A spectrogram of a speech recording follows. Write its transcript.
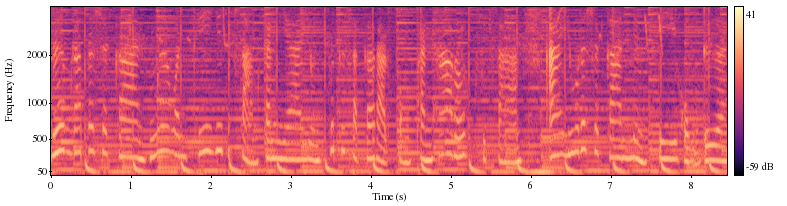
เริ่มรับราชการเมื่อวันที่ 23 กันยายน พุทธศักราช 2563 อายุราชการ 1 ปี 6 เดือน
